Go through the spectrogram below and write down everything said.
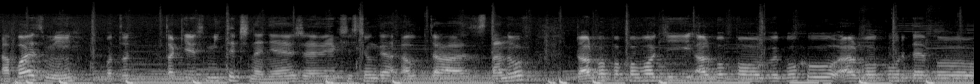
A powiedz mi, bo to takie jest mityczne, nie? Że jak się ściąga auta ze Stanów, to albo po powodzi, albo po wybuchu, albo kurde po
